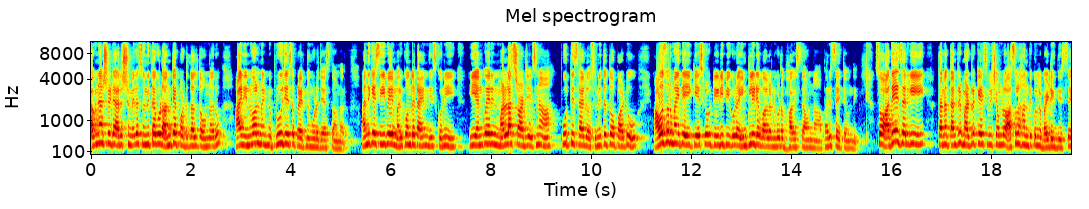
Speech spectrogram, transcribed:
అవినాష్ రెడ్డి అరెస్ట్ మీద సునీత కూడా అంతే పట్టుదలతో ఉన్నారు. ఆయన ఇన్వాల్వ్మెంట్ను ప్రూవ్ చేసే ప్రయత్నం కూడా చేస్తూ ఉన్నారు. అందుకే సిబిఐ మరికొంత టైం తీసుకొని ఈ ఎంక్వైరీని మళ్ళా స్టార్ట్ చేసిన పూర్తి స్థాయిలో సునీతతో పాటు అవసరమైతే ఈ కేసులో టీడీపీ కూడా ఇంప్లీడ్ అవ్వాలని కూడా భావిస్తూ ఉన్న పరిస్థితి అయితే ఉంది. సో అదే జరిగి తన తండ్రి మర్డర్ కేసు విషయంలో అసలు హంతకులను బయటకు తీస్తే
